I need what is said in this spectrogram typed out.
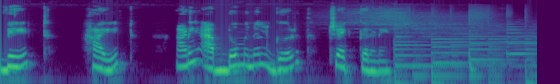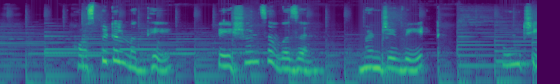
वेट हाईट आणि ॲबडोमिनल गर्थ चेक करणे. हॉस्पिटलमध्ये पेशंटचं वजन म्हणजे वेट उंची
